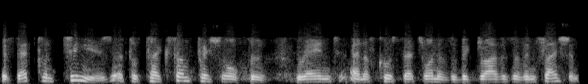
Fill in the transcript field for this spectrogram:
If that continues, it will take some pressure off the rand. And of course, that's one of the big drivers of inflation.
